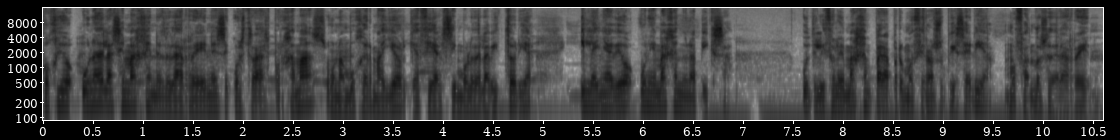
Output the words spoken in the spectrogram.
Cogió una de las imágenes de las rehenes secuestradas por Hamas, una mujer mayor que hacía el símbolo de la victoria, y le añadió una imagen de una pizza. Utilizó la imagen para promocionar su pizzería, mofándose de la rehén.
